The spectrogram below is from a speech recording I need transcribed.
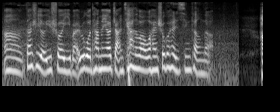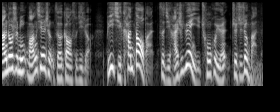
嗯，但是有一说一吧，如果他们要涨价的话，我还是会很心疼的。杭州市民王先生则告诉记者，比起看盗版，自己还是愿意充会员支持正版的。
